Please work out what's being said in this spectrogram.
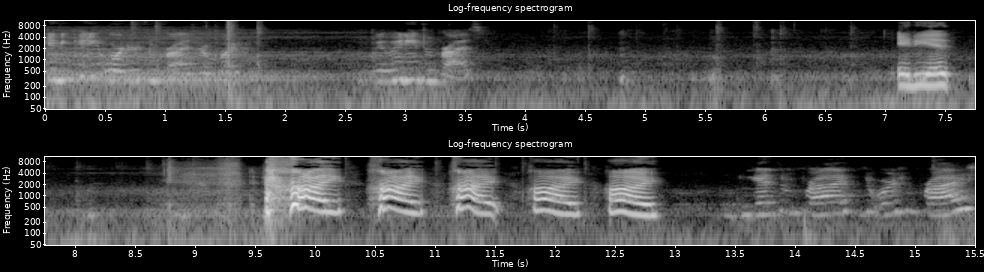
Can you can you order some fries real quick? We, we need some fries. Idiot. Hi, hi, hi, hi, hi. Can you get some fries? Did you order some fries?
